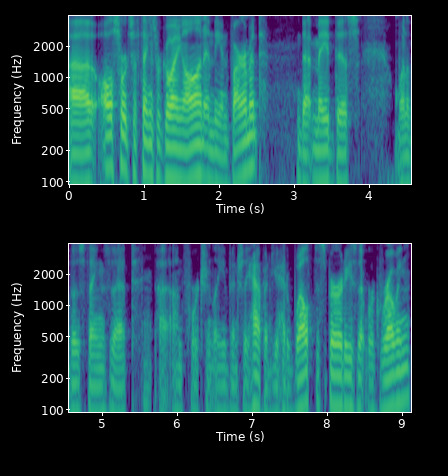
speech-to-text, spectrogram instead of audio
Uh, all sorts of things were going on in the environment that made this one of those things that uh, unfortunately eventually happened. You had wealth disparities that were growing.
